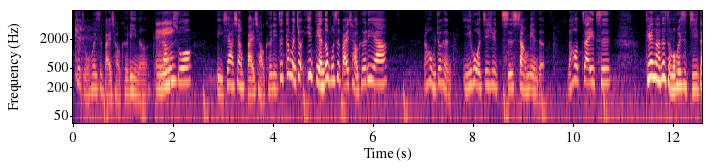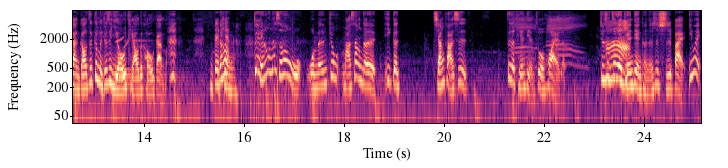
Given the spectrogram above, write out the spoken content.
这怎么会是白巧克力呢？刚刚说底下像白巧克力，这根本就一点都不是白巧克力啊！然后我们就很疑惑，继续吃上面的，然后再一吃，天哪，这怎么会是鸡蛋糕？这根本就是油条的口感嘛！你被骗了。对，然后那时候我我们就马上的一个想法是，这个甜点做坏了，就是这个啊甜点可能是失败，因为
